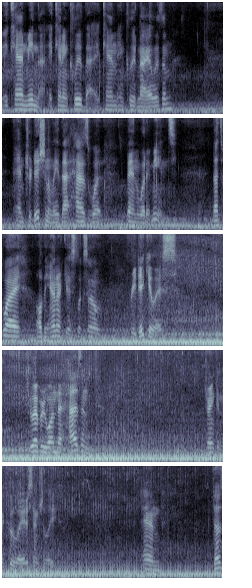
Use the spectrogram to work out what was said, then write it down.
It can mean that. It can include that. It can include nihilism. And traditionally that has what been what it means. That's why all the anarchists look so ridiculous to everyone that hasn't drinking the Kool-Aid essentially. And does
